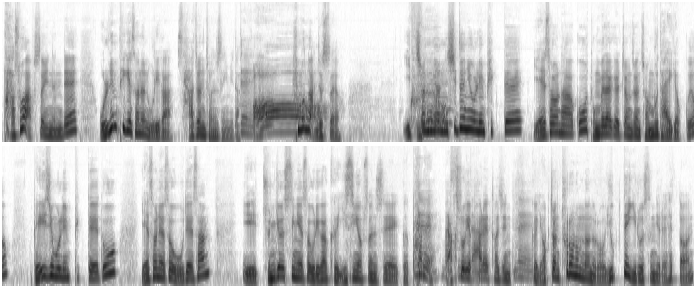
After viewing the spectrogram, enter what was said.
다소 앞서 있는데 올림픽에서는 우리가 4전 전승입니다. 네. 아. 한 번도 안 졌어요. 2000년 그래요? 시드니 올림픽 때 예선하고 동메달 결정전 전부 다 이겼고요. 베이징 올림픽 때도 예선에서 5대 3, 이 준결승에서 우리가 그 이승엽 선수의 그 팔에 네. 약속의 팔에 터진 네. 그 역전 투런 홈런으로 6대 2로 승리를 했던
